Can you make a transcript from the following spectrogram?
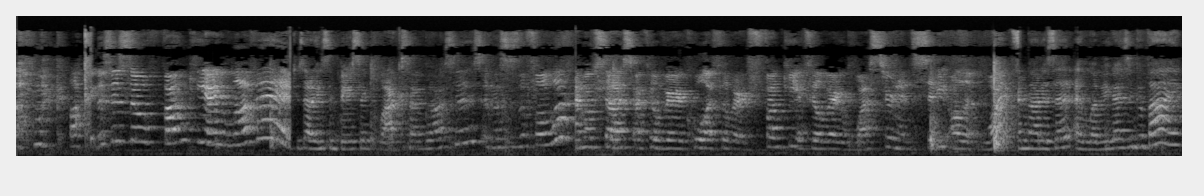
Oh my god. This is so funky. I love it. Just adding some basic black sunglasses and this is the full look. I'm obsessed. I feel very cool. I feel very funky. I feel very western and city all at once. And that is it. I love you guys and goodbye.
